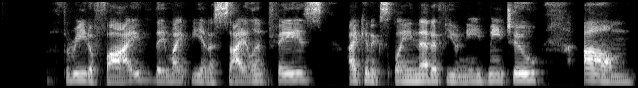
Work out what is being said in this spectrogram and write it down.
three to five. They might be in a silent phase I can explain that if you need me to. Um,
